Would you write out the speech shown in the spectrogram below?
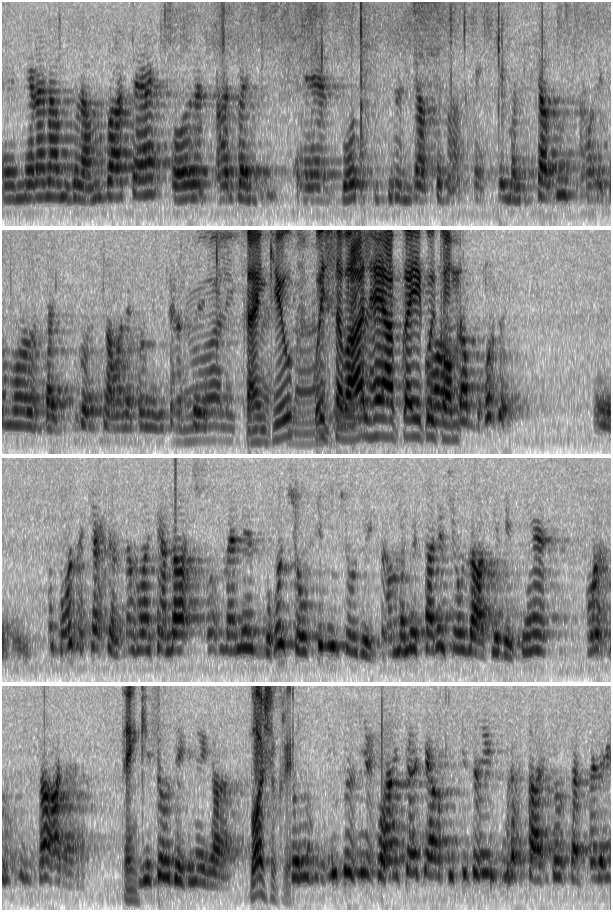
मेरा नाम गुलाम बात है और बहुत खुशी हुई आपसे बात करके। मलिक साहब और थैंक यू कोई सवाल है आपका? ये कोई कॉमेंट बहुत बहुत अच्छा चलता है माशाल्लाह और मैंने बहुत शौक से भी शो देखा। मैंने सारे शोज़ आपके देखे हैं और आ रहा है। Thank ये शो देखने का। बहुत शुक्रिया। तो मुझे तो ये ख्वाहिश है कि आप इसी तरह पूरा साथ शो करते रहे।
